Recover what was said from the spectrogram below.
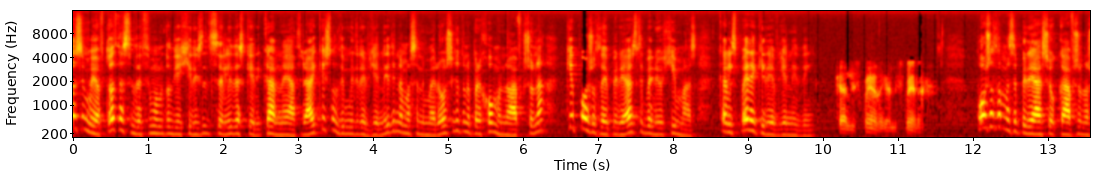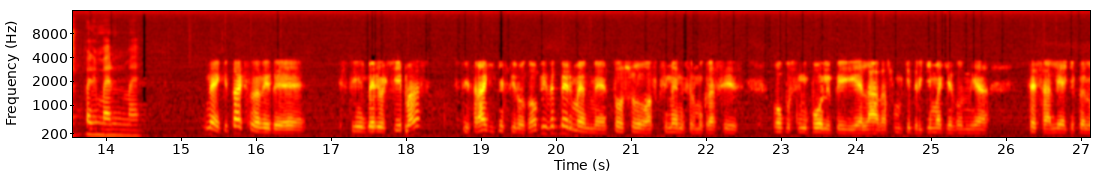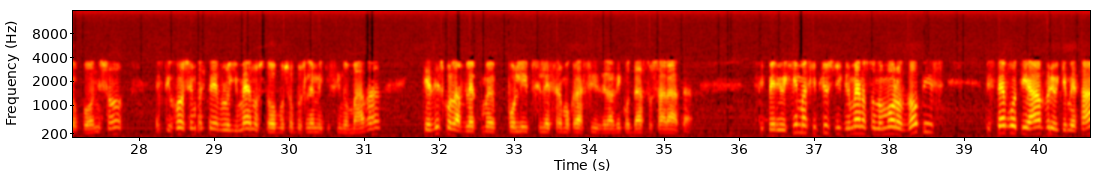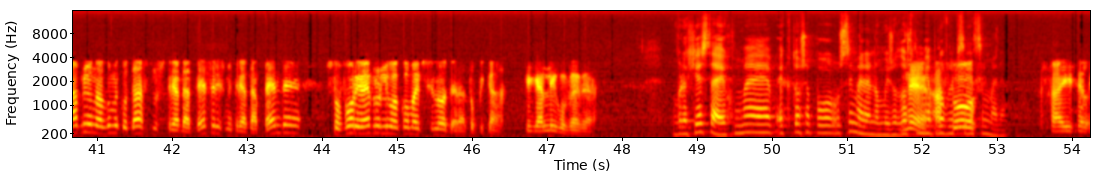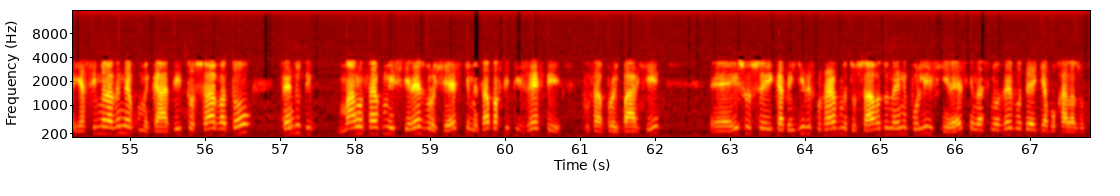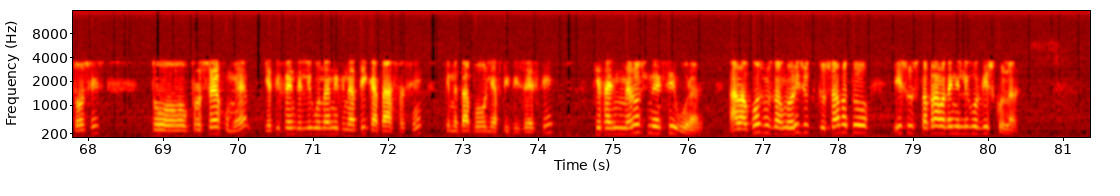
Στο σημείο αυτό θα συνδεθούμε με τον διαχειριστή της σελίδας Καιρικά Νέα Θράκη, τον Δημήτρη Ευγενίδη, να μας ενημερώσει για τον επερχόμενο αύξονα και πόσο θα επηρεάσει την περιοχή μας. Καλησπέρα, κύριε Ευγενίδη. Καλησπέρα, καλησπέρα. Πόσο θα μας επηρεάσει ο καύσωνας που περιμένουμε, Ναι, κοιτάξτε να δείτε. Στην περιοχή μας, στη Θράκη και στη Ροδόπη, δεν περιμένουμε τόσο αυξημένες θερμοκρασίες όπως στην υπόλοιπη Ελλάδα, ας πούμε, Κεντρική Μακεδονία, Θεσσαλία και Πελοπόννησο. Ευτυχώς είμαστε ευλογημένος τόπος, όπως λέμε και στην ομάδα, και δύσκολα βλέπουμε πολύ υψηλές θερμοκρασίες, δηλαδή κοντά στο 40. Στην περιοχή μας και πιο συγκεκριμένα στον νομό Ροδόπη, πιστεύω ότι αύριο και μεθαύριο να δούμε κοντά στους 34 με 35, στο βόρειο Εύρο λίγο ακόμα υψηλότερα τοπικά. Και για λίγο βέβαια. Βροχές θα έχουμε εκτός από σήμερα, νομίζω. Δώστε Ναι, μια πρόβλεψη αυτό- για σήμερα. Θα ήθελα. Για σήμερα δεν έχουμε κάτι. Το Σάββατο φαίνεται ότι μάλλον θα έχουμε ισχυρές βροχές και μετά από αυτή τη ζέστη που θα προϋπάρχει ε, ίσως οι καταιγίδες που θα έχουμε το Σάββατο να είναι πολύ ισχυρές και να συνοδεύονται και από χαλαζοπτώσεις. Το προσέχουμε γιατί φαίνεται λίγο να είναι δυνατή η κατάσταση και μετά από όλη αυτή τη ζέστη και θα ενημερώσουμε σίγουρα. Αλλά ο κόσμος να γνωρίζει ότι το Σάββατο ίσως τα πράγματα είναι λίγο δύσκολα.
